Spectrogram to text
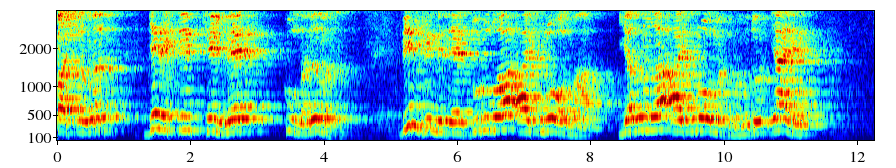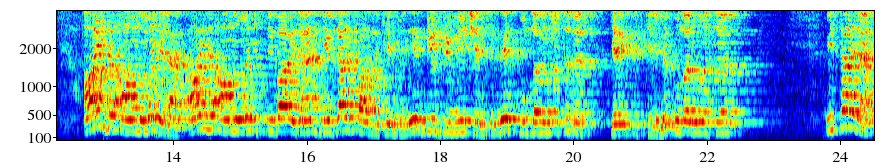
başlığımız gereksiz kelime kullanılmasın. Bir cümlede duruluğa aykırı olma, yalınlığa aykırı olma durumudur. Yani aynı anlama gelen, aynı anlamı ihtiva eden birden fazla kelimenin bir cümle içerisinde kullanılmasıdır. Gereksiz kelime kullanılması. Misalen,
